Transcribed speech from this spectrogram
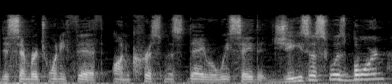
December 25th on Christmas Day, where we say that Jesus was born.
